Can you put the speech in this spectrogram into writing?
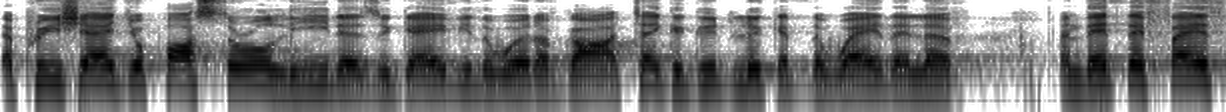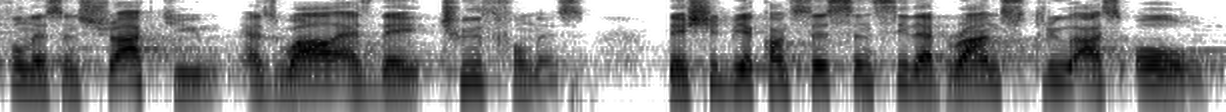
Appreciate your pastoral leaders who gave you the word of God. Take a good look at the way they live, and let their faithfulness instruct you as well as their truthfulness. There should be a consistency that runs through us all.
